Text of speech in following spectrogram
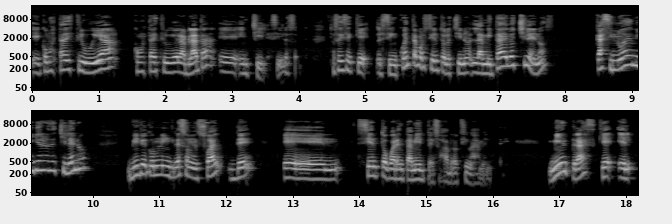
eh, cómo está distribuida cómo está distribuida la plata en Chile. ¿sí? Entonces dicen que el 50% de los chinos, la mitad de los chilenos, casi 9 millones de chilenos, vive con un ingreso mensual de 140 mil pesos aproximadamente. Mientras que el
